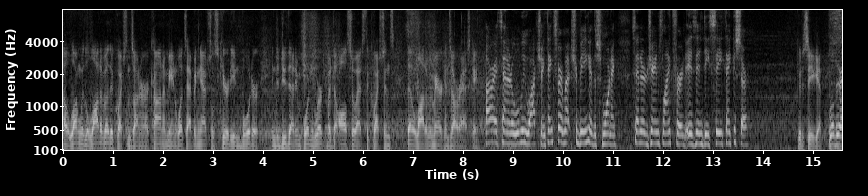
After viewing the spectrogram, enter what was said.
along with a lot of other questions on our economy and what's happening national security and border, and to do that important work, but to also ask the questions that a lot of Americans are asking. All right, Senator, we'll be watching. Thanks very much for being here this morning. Senator James Lankford is in D.C. Thank you, sir. Good to see you again. We'll be right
